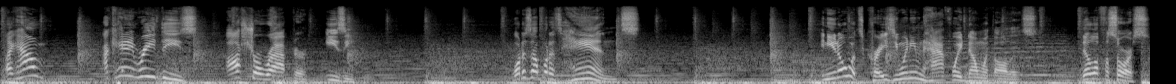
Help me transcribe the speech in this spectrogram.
Like, how? I can't read these. Austroraptor. Easy. What is up with its hands? And you know what's crazy? We ain't even halfway done with all this. Dilophosaurus.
